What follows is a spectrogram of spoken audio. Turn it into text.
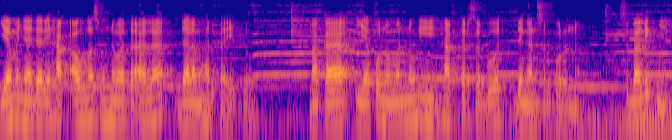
Ia menyadari hak Allah SWT dalam harta itu. Maka ia pun memenuhi hak tersebut dengan sempurna. Sebaliknya,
